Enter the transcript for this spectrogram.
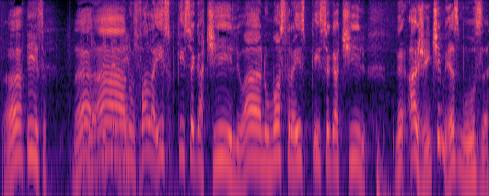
Tá? Isso. Né? Ah, não fala isso porque isso é gatilho. Ah, não mostra isso porque isso é gatilho. Né? A gente mesmo usa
